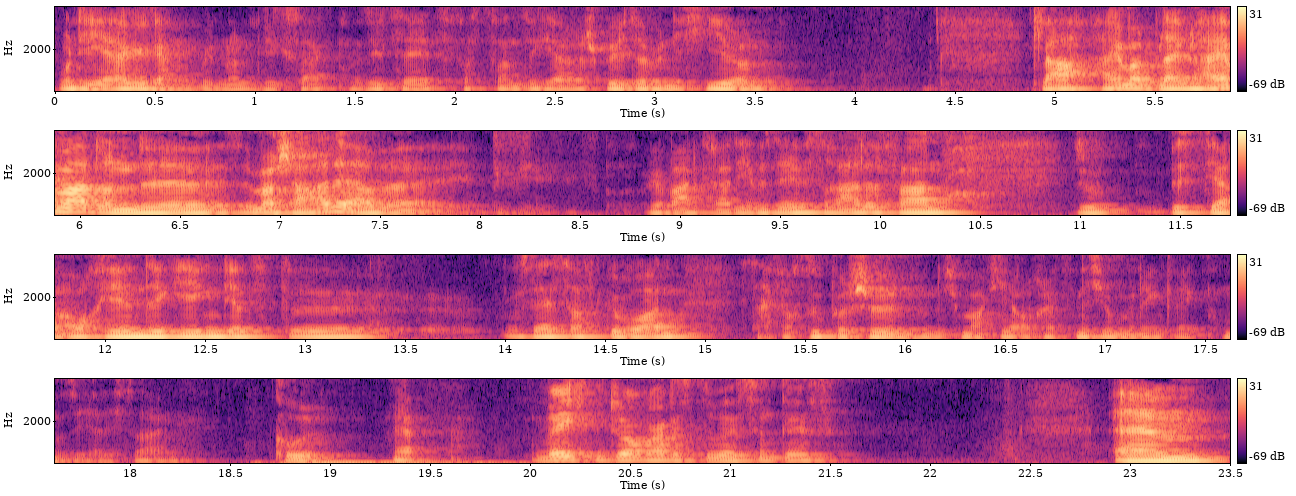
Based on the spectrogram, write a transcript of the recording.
und hierher gegangen bin. Und wie gesagt, man sieht es ja jetzt, fast 20 Jahre später bin ich hier und klar, Heimat bleibt Heimat und äh, ist immer schade, aber wir waren gerade eben selbst Radl fahren. Du bist ja auch hier in der Gegend jetzt äh, sesshaft geworden. Ist einfach super schön und ich mag hier auch jetzt nicht unbedingt weg, muss ich ehrlich sagen. Cool. Ja. Welchen Job hattest du bei Synthes? Ähm,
